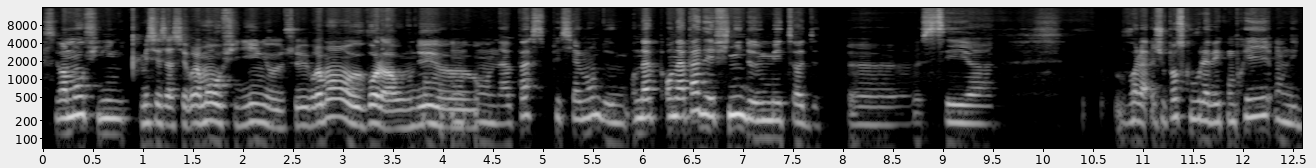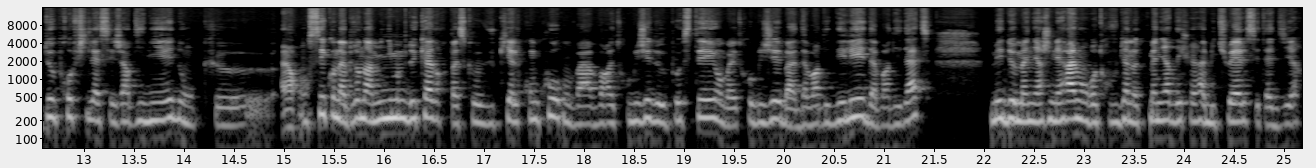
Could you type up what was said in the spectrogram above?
C'est vraiment au feeling. Mais c'est ça, c'est vraiment au feeling. euh, C'est vraiment, euh, voilà, on est. On- euh, n'a pas spécialement de. On n'a on pas défini de méthode. Euh, c'est. Voilà, je pense que vous l'avez compris, on est deux profils assez jardiniers, donc euh, alors on sait qu'on a besoin d'un minimum de cadre parce que vu qu'il y a le concours, on va avoir être obligé de poster, on va être obligé bah, d'avoir des délais, d'avoir des dates, mais de manière générale, on retrouve bien notre manière d'écrire habituelle, c'est-à-dire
